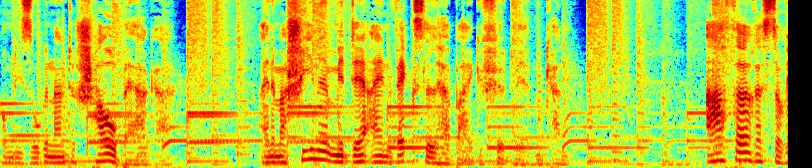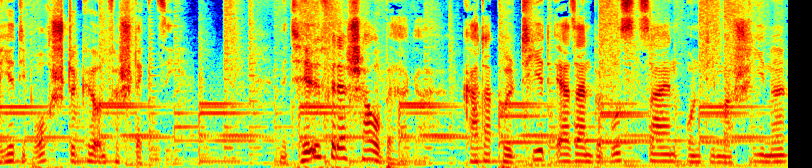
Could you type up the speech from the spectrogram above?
um die sogenannte Schauberger, eine Maschine, mit der ein Wechsel herbeigeführt werden kann. Arthur restauriert die Bruchstücke und versteckt sie. Mit Hilfe der Schauberger katapultiert er sein Bewusstsein und die Maschine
